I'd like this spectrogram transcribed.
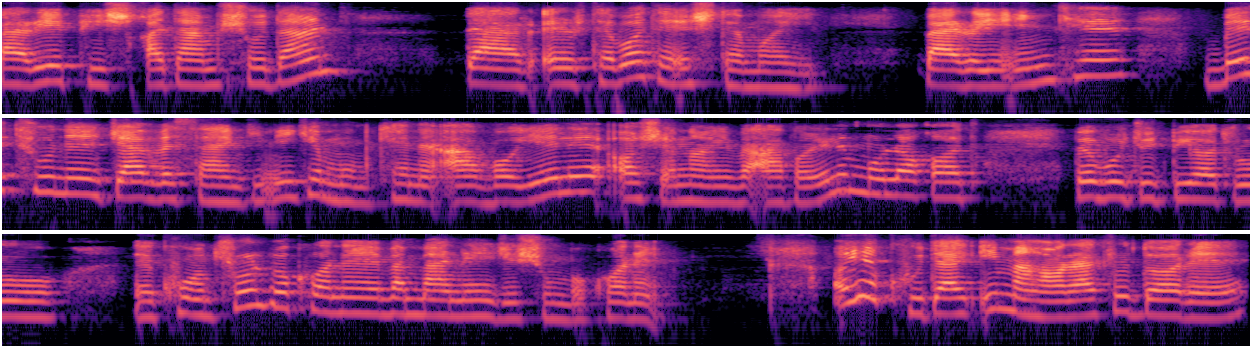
برای پیش قدم شدن در ارتباط اجتماعی. برای اینکه بتونه جو سنگینی که ممکنه اوایل آشنایی و اوایل ملاقات به وجود بیاد رو کنترل بکنه و منیجشون بکنه. آیا کودک این مهارت رو داره؟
